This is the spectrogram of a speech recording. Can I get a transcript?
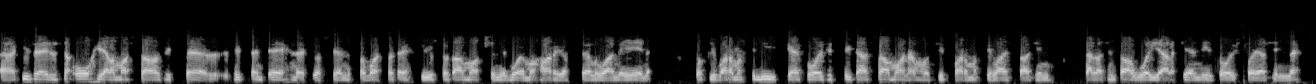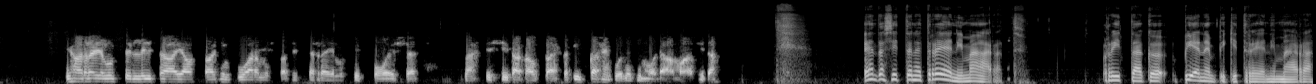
ää, kyseisessä ohjelmassa on sitten, sitten tehnyt. Jos siellä nyt on vaikka tehty just jotain maksimivoimaharjoittelua, niin toki varmasti liikkeet voi sitten pitää samana, mutta sitten varmasti laittaisin tällaisen tauon jälkeen niin toistoja sinne ihan reilusti lisää ja ottaisin kuormista sitten reilusti pois. Että lähtisi sitä kautta ehkä pikkasen kuitenkin modaamaan sitä. Entä sitten ne treenimäärät? Riittääkö pienempikin treenimäärä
